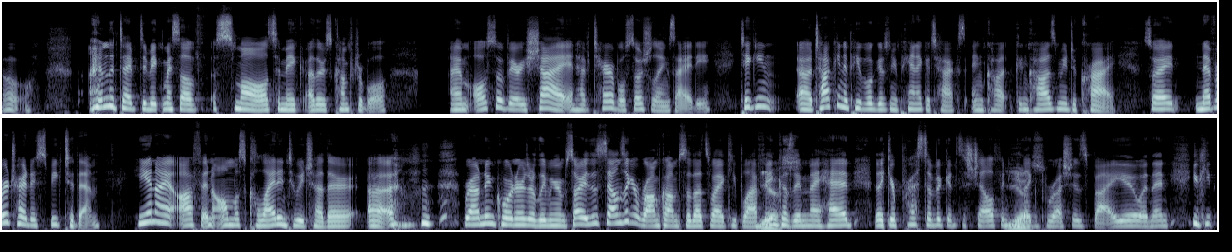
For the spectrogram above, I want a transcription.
Oh, I'm the type to make myself small to make others comfortable. I am also very shy and have terrible social anxiety. Taking uh, talking to people gives me panic attacks and ca- can cause me to cry. So I never try to speak to them. He and I often almost collide into each other, uh, rounding corners or leaving rooms. Sorry, this sounds like a rom com, so that's why I keep laughing Yes. because in my head, like you're pressed up against the shelf and he like brushes by you, and then you keep,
